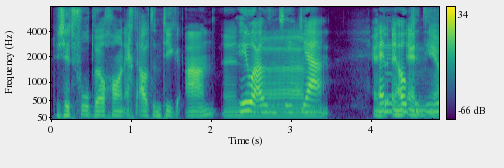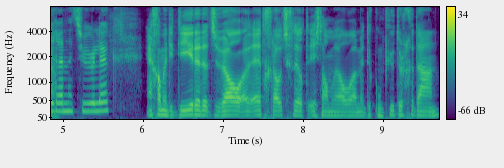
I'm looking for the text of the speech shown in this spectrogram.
Dus dit voelt wel gewoon echt authentiek aan. En, Heel ehm, authentiek, ja. En, en, en- ook de dieren ja. natuurlijk. En gewoon met die dieren, dat is wel, eh, het grootste gedeelte is dan wel eh, met de computer gedaan.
